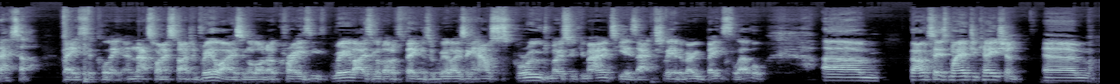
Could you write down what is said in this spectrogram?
better, basically. And that's when I started realizing a lot of crazy, realizing a lot of things, and realizing how screwed most of humanity is actually at a very base level. Um, but I would say it's my education. Um,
